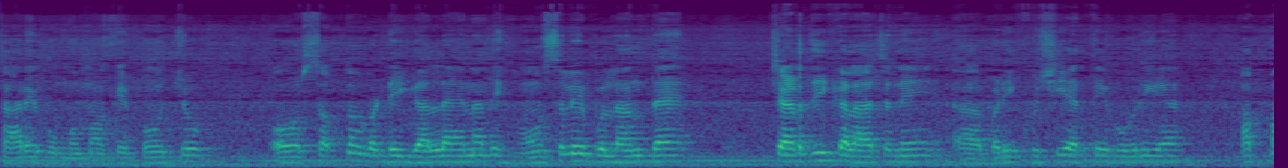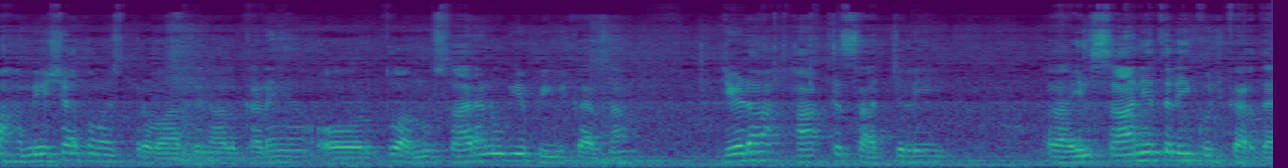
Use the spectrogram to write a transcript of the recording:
ਸਾਰੇ ਹੁਮ ਮੌਕੇ ਪਹੁੰਚੋ। ਔਰ ਸਭ ਤੋਂ ਵੱਡੀ ਗੱਲ ਹੈ ਇਹਨਾਂ ਦੇ ਹੌਸਲੇ ਬੁਲੰਦ ਹੈ। ਚੜ੍ਹਦੀ ਕਲਾ ਚ ਨੇ ਬੜੀ ਖੁਸ਼ੀ ਇੱਥੇ ਹੋ ਰਹੀ ਹੈ। ਆਪਾਂ ਹਮੇਸ਼ਾ ਤੋਂ ਇਸ ਪਰਿਵਾਰ ਦੇ ਨਾਲ ਖੜੇ ਆਂ ਔਰ ਤੁਹਾਨੂੰ ਸਾਰਿਆਂ ਨੂੰ ਵੀ ਅਪੀਲ ਕਰਦਾ ਜਿਹੜਾ ਹੱਕ ਸੱਚ ਲਈ ਇਨਸਾਨੀਅਤ ਲਈ ਕੁਝ ਕਰਦਾ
